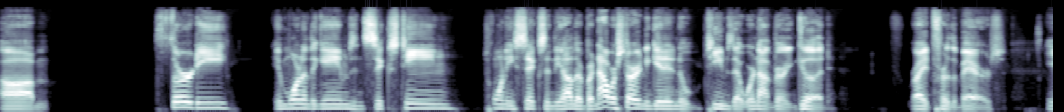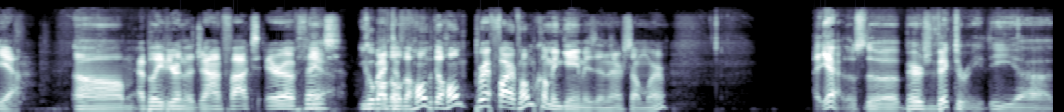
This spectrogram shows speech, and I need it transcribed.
Um, 30 in one of the games in 16, 26 in the other. But now we're starting to get into teams that were not very good, right, for the Bears. Yeah. Um, I believe you're in the John Fox era of things. Yeah. You go back Although to the home, the home Brett Favre homecoming game is in there somewhere. yeah, that was the Bears' victory, the uh,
